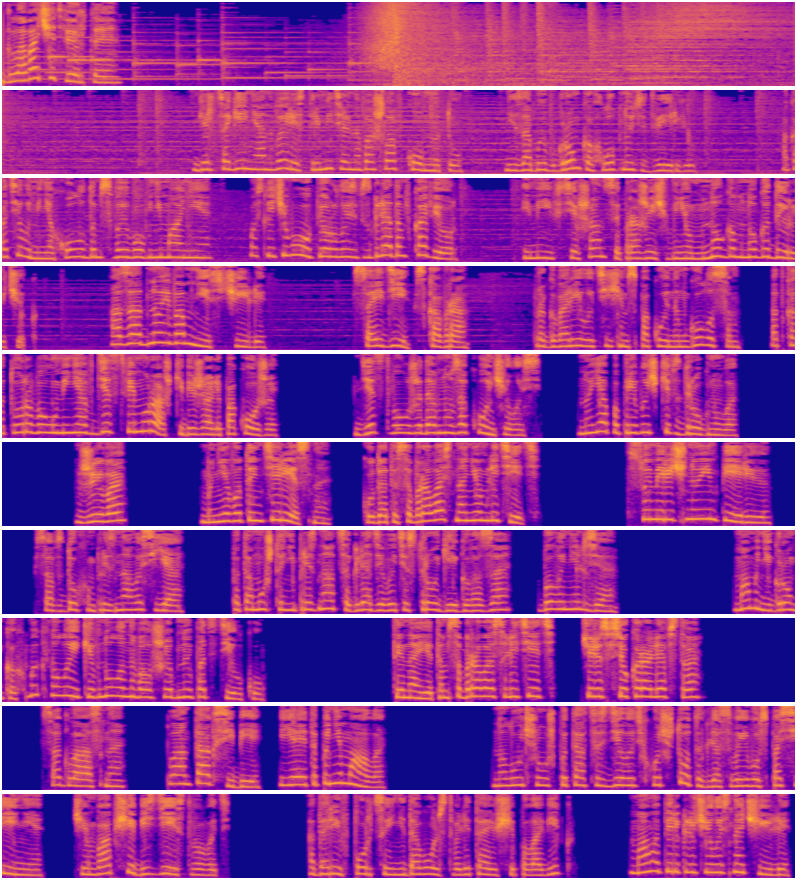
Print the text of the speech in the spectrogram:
Глава четвертая. Герцогиня Анвери стремительно вошла в комнату, не забыв громко хлопнуть дверью. Окатила меня холодом своего внимания, после чего уперлась взглядом в ковер, имея все шансы прожечь в нем много-много дырочек. А заодно и во мне с чили. «Сойди с ковра», проговорила тихим спокойным голосом, от которого у меня в детстве мурашки бежали по коже. Детство уже давно закончилось, но я по привычке вздрогнула. «Живо? Мне вот интересно, куда ты собралась на нем лететь?» «В Сумеречную империю», — со вздохом призналась я, потому что не признаться, глядя в эти строгие глаза, было нельзя. Мама негромко хмыкнула и кивнула на волшебную подстилку. Ты на этом собралась лететь через все королевство? Согласна. План так себе, и я это понимала. Но лучше уж пытаться сделать хоть что-то для своего спасения, чем вообще бездействовать. Одарив порцией недовольства летающий половик, мама переключилась на чили.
